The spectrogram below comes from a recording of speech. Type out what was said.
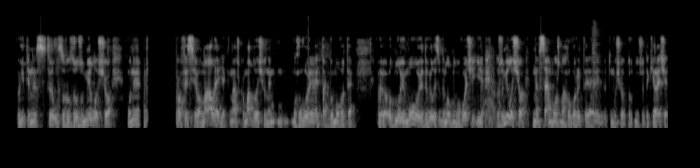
повітряних сил зрозуміло, що вони. Професіонали, як наш командувач, вони говорять, так би мовити, е, одною мовою, дивились один одному в очі, і зрозуміло, що не все можна говорити, тому що, тому що такі речі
